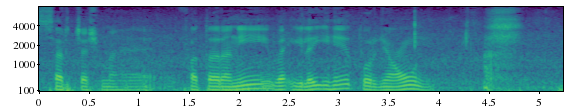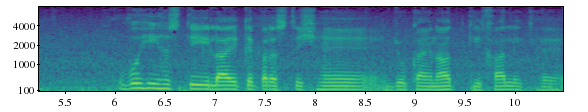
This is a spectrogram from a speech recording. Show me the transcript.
سرچشمہ ہے۔ فطرنی و الیہ ترجعون۔ وہی ہستی لائق پرستش ہیں جو کائنات کی خالق ہے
